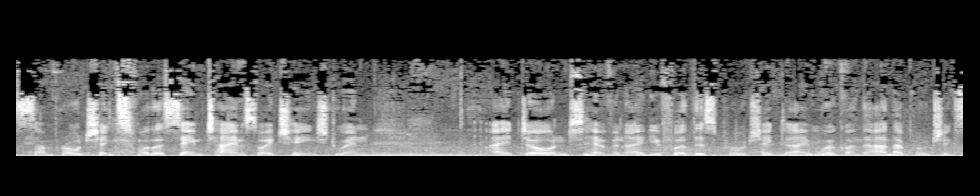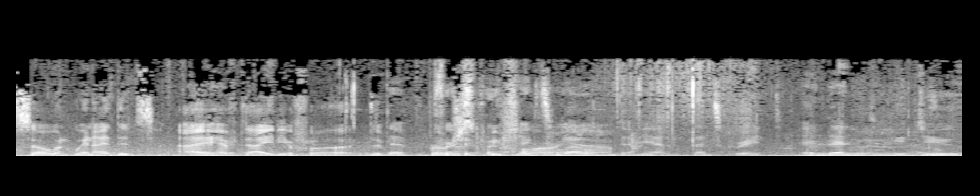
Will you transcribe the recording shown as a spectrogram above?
some projects for the same time. So I changed when. Mm. I don't have an idea for this project. I Mm-hmm. work on the other project. So, and when I did, I have the idea for the, the project first project. before. wow, yeah. yeah, that's great. And then you do?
